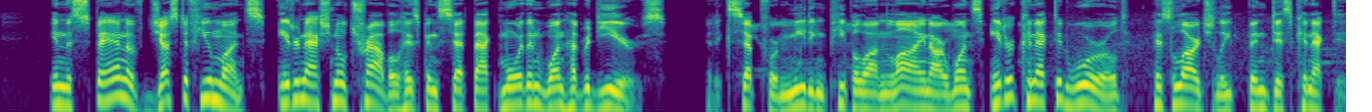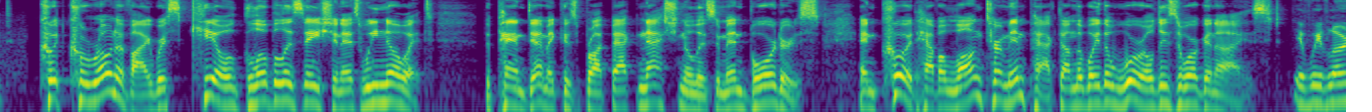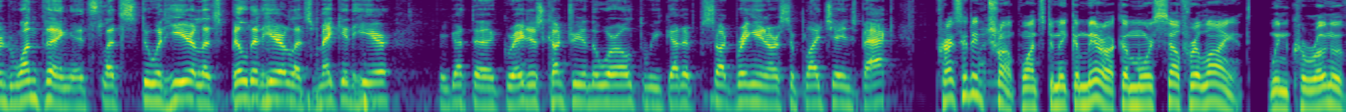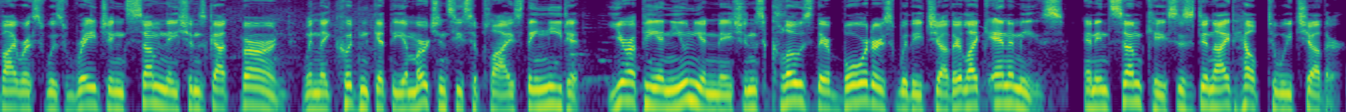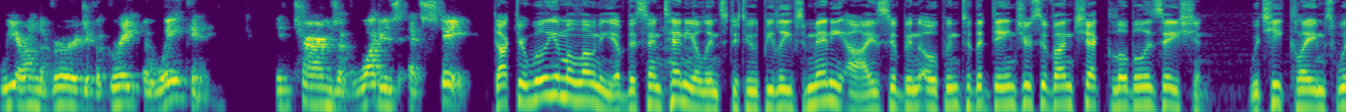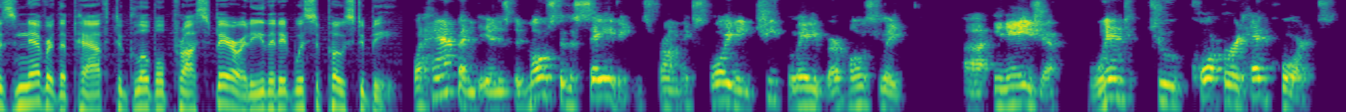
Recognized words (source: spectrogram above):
In the span of just a few months, international travel has been set back more than 100 years. And except for meeting people online, our once interconnected world has largely been disconnected. Could coronavirus kill globalization as we know it? The pandemic has brought back nationalism and borders and could have a long term impact on the way the world is organized. If we've learned one thing, it's let's do it here, let's build it here, let's make it here. We've got the greatest country in the world. We've got to start bringing our supply chains back. President Trump wants to make America more self reliant. When coronavirus was raging, some nations got burned when they couldn't get the emergency supplies they needed. European Union nations closed their borders with each other like enemies, and in some cases denied help to each other. We are on the verge of a great awakening in terms of what is at stake. Dr. William Moloney of the Centennial Institute believes many eyes have been opened to the dangers of unchecked globalization, which he claims was never the path to global prosperity that it was supposed to be. What happened is that most of the savings from exploiting cheap labor, mostly uh, in Asia, went to corporate headquarters.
